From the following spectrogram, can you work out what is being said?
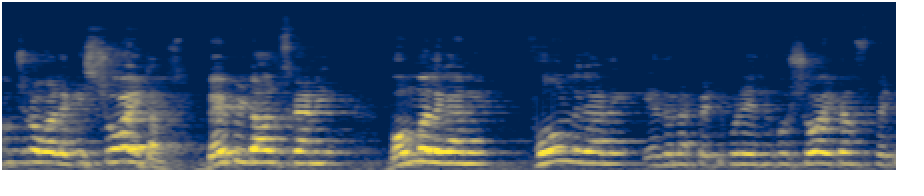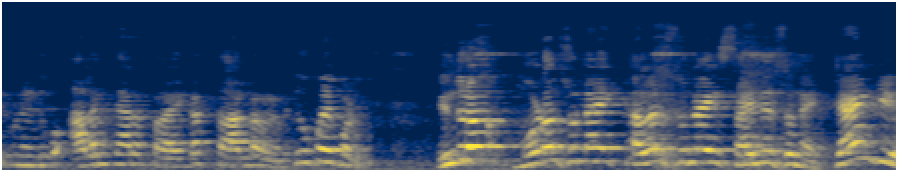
కూర్చున్న వాళ్ళకి షో ఐటమ్స్ బేబీ డాల్స్ కానీ బొమ్మలు కానీ ఫోన్లు కానీ ఏదైనా పెట్టుకునేందుకు షో ఐటమ్స్ పెట్టుకునేందుకు అలంకారప్రాయంగా కార్నర్ అనేది ఉపయోగపడుతుంది. ఇందులో మోడల్స్ ఉన్నాయి కలర్స్ ఉన్నాయి సైజెస్ ఉన్నాయి. థ్యాంక్ యూ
